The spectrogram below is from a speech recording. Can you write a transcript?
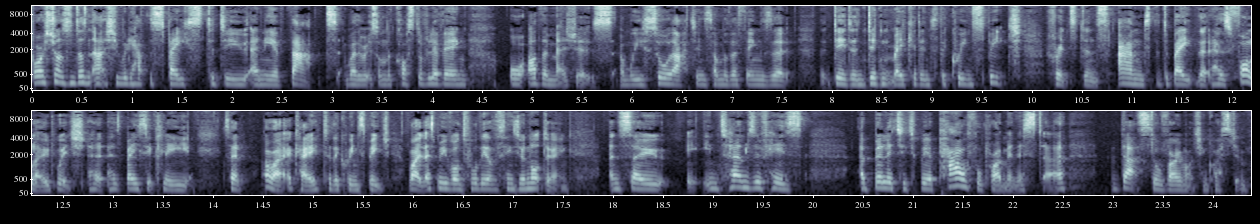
Boris Johnson doesn't actually really have the space to do any of that, whether it's on the cost of living or other measures. And we saw that in some of the things that, that did and didn't make it into the Queen's speech, for instance, and the debate that has followed, which ha- has basically said, all right, okay, to the Queen's speech, right, let's move on to all the other things you're not doing. And so, in terms of his ability to be a powerful prime minister, that's still very much in question.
